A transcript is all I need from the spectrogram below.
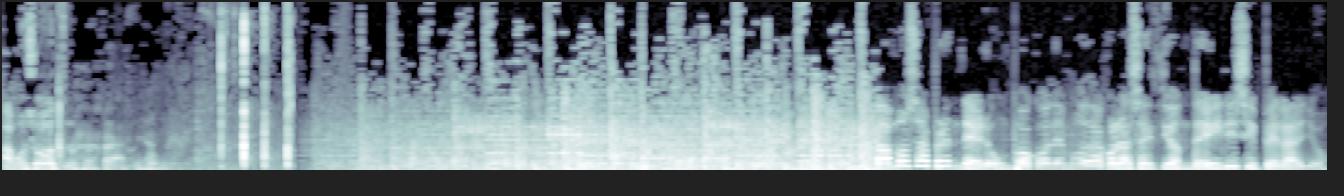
A vosotros, las gracias. Vamos a aprender un poco de moda con la sección de Iris y Pelayo.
